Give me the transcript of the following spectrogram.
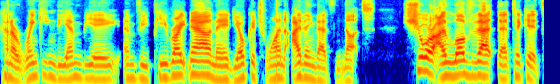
kind of ranking the NBA MVP right now, and they had Jokic one. I think that's nuts sure, I love that that ticket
